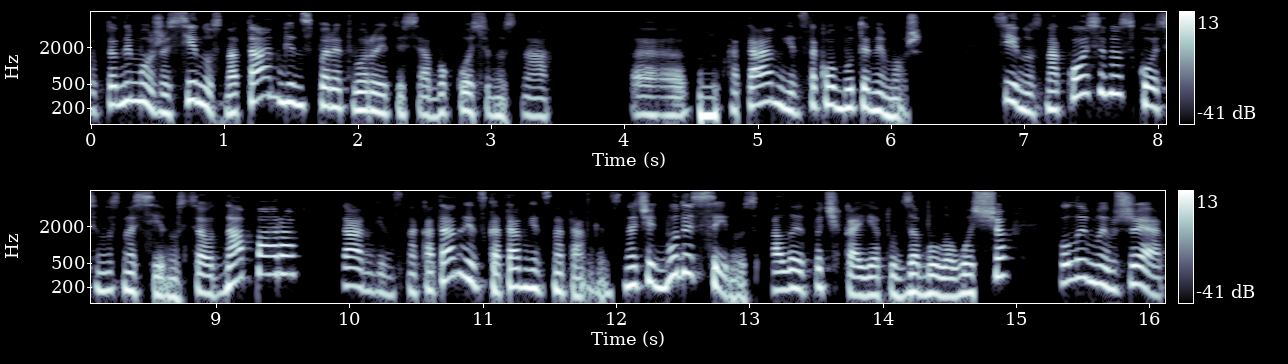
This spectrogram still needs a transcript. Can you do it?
Тобто не може синус на тангенс перетворитися або косинус на е, катангенс, такого бути не може. Синус на косинус, косинус на синус це одна пара, тангенс на катангенс, катангенс на тангенс. Значить, буде синус, але почекай, я тут забула ось що. Коли ми вже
